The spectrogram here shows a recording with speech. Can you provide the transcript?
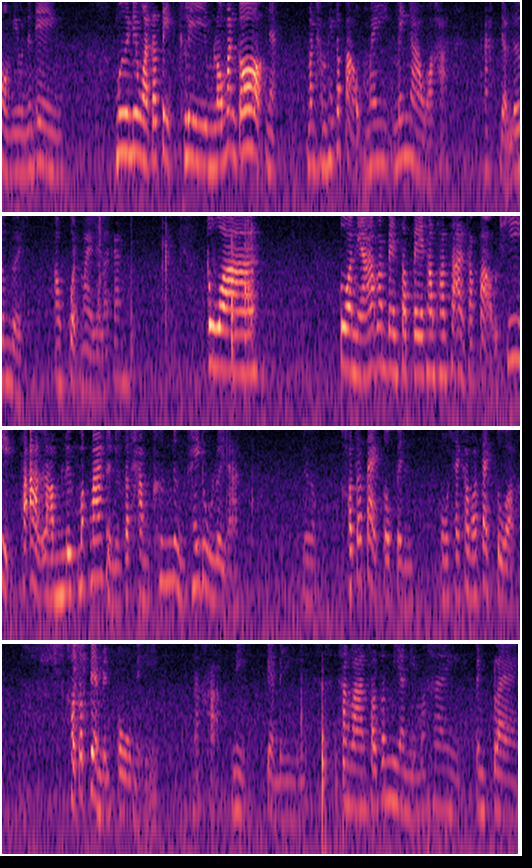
ของนิวนั่นเอง มือนิวอาจจะติดครีม แล้วมันก็เนี่ยมันทำให้กระเป๋าไม่ไม่เงาอะค่ะอะเดี๋ยวเริ่มเลย เอาขวดใหม่เลยแล้วกัน ตัวตัวเนี้ยมันเป็นสเปรย์ทำความสะอาดกระเป๋าที่สะอาดล้ำลึกมากๆ เดี๋ยวนิวจะทำครึ่งหนึ่งให้ดูเลยนะ เริ่มเขาจะแตกตัวเป็น โอ้ใช้คำว่าแตกตัว เขาจะเปลี่ยนเป็นโฟมอย่างนี้นะคะ นี่เปลี่ยนเป็นอย่างนี้ ทางร้านเขาจะมีอันนี้มาให้เป็นแปลง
